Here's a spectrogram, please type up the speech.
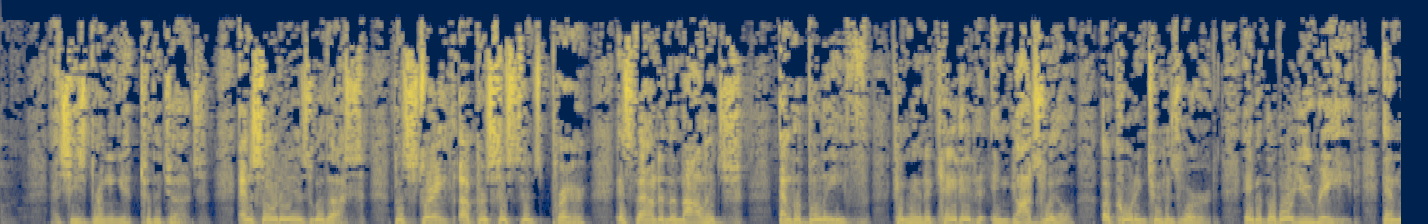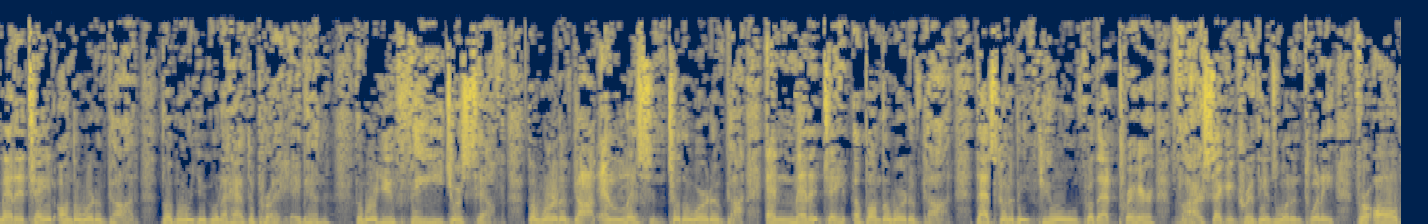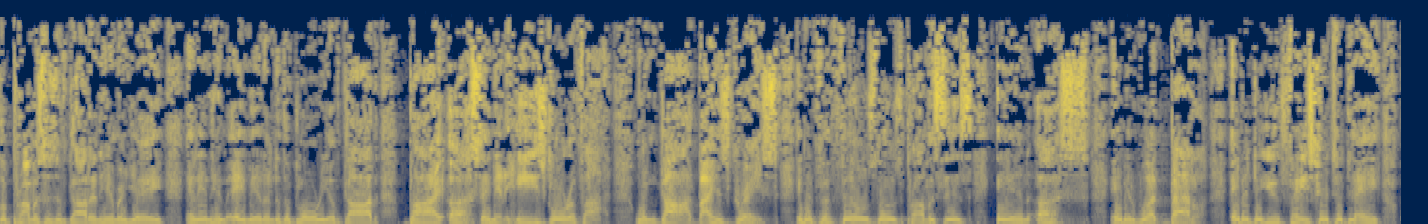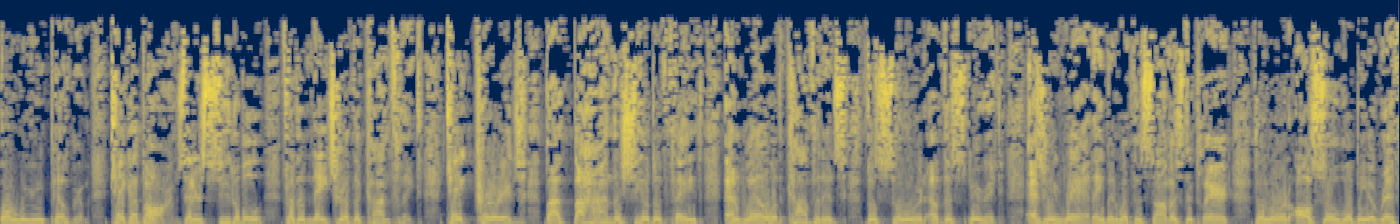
and she's bringing it to the judge. And so it is with us. The strength of persistent prayer is found in the knowledge and the belief communicated in God's will according to his word. Amen. The more you read and meditate on the word of God, the more you're going to have to pray. Amen. The more you feed yourself the word of God and listen to the word of God and meditate upon the word of God, that's going to be fuel for that prayer fire. Second Corinthians 1 and 20, for all the promises of God in him are yea and in him amen unto the glory of God by us. Amen. He's glorified when God, by His grace, amen, fulfills those promises in us. Amen. What battle, amen, do you face here today, O weary pilgrim? Take up arms that are suitable for the nature of the conflict. Take courage by, behind the shield of faith and well with confidence the sword of the Spirit. As we read, amen, what the psalmist declared, the Lord also will be a refuge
